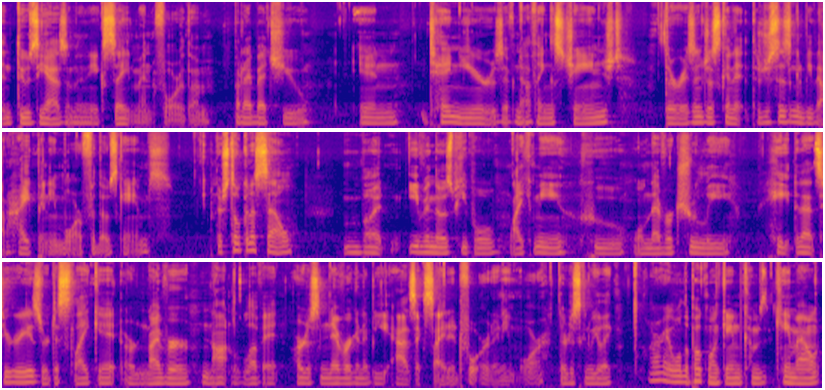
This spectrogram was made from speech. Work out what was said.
enthusiasm and the excitement for them. But I bet you in 10 years if nothing's changed, there isn't just going to there just isn't going to be that hype anymore for those games. They're still going to sell, but even those people like me who will never truly hate that series or dislike it or never not love it are just never going to be as excited for it anymore. They're just going to be like, all right, well, the Pokemon game comes came out.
